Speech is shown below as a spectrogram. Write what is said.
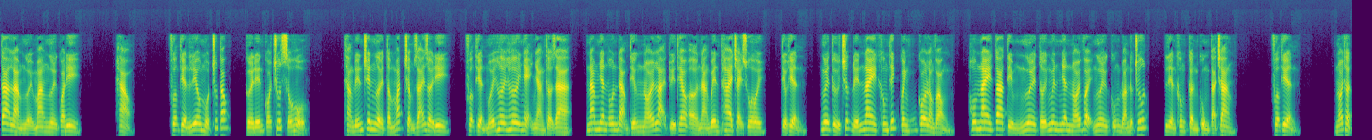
ta làm người mang người qua đi. Hảo! Phượng Thiền liêu một chút tóc, cười đến có chút xấu hổ. Thẳng đến trên người tầm mắt chậm rãi rời đi, Phượng Thiển mới hơi hơi nhẹ nhàng thở ra, nam nhân ôn đạm tiếng nói lại tùy theo ở nàng bên thai chạy xuôi. Tiểu Thiển, ngươi từ trước đến nay không thích quanh co lòng vòng, hôm nay ta tìm ngươi tới nguyên nhân nói vậy ngươi cũng đoán được chút, liền không cần cùng ta trang. Phượng Thiển, nói thật,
